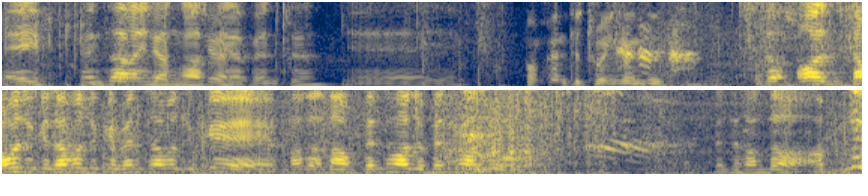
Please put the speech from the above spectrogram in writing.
에이 벤트 하나 있는 것 같아요 벤트. 예예. 어 벤트 쪽 있는데. 저, 어 잡아줄게 잡아줄게 벤트 잡아줄게. 간다 나 벤트 와줘 벤트 와줘. 벤트 간다. 벤트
